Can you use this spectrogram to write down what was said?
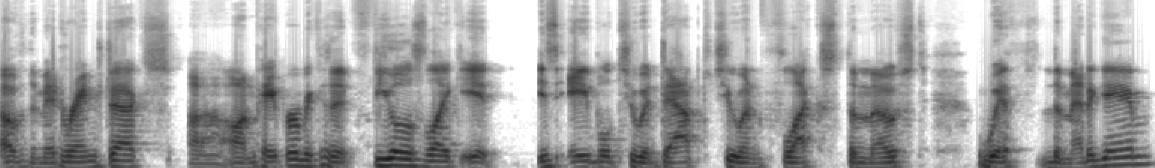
of the mid-range decks uh, on paper because it feels like it is able to adapt to and flex the most with the metagame.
